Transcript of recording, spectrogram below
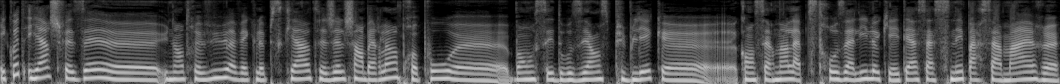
Écoute, hier je faisais euh, une entrevue avec le psychiatre Gilles Chamberlain à propos, euh, bon, c'est d'audience publique euh, concernant la petite Rosalie là, qui a été assassinée par sa mère,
